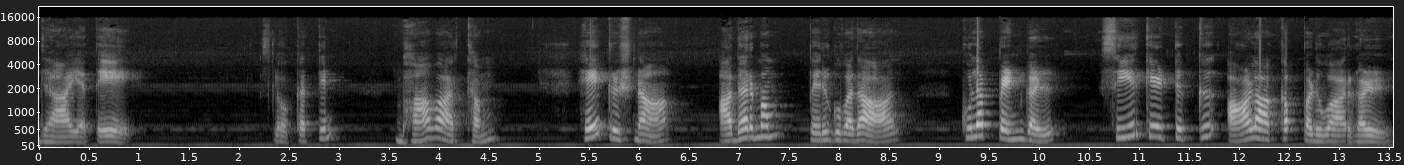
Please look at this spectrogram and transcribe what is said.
ஜாயதே. ஸ்லோகத்தின் பாவார்த்தம். ஹே கிருஷ்ணா அதர்மம் பெருகுவதால் குலப்பெண்கள் சீர்கேட்டுக்கு ஆளாக்கப்படுவார்கள்.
